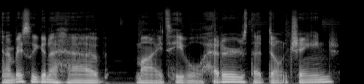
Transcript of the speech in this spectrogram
and I'm basically going to have my table headers that don't change.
